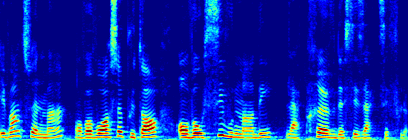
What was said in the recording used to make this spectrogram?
éventuellement, on va voir ça plus tard, on va aussi vous demander la preuve de ces actifs-là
